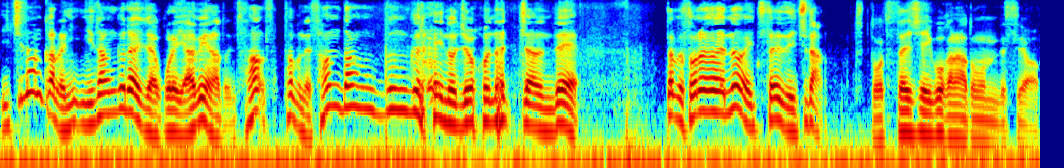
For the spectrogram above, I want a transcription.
1段から 2, 2段ぐらいじゃこれやべえなと。多分ね、3段分ぐらいの情報になっちゃうんで、多分それの1とりあえず1段、ちょっとお伝えしていこうかなと思うんですよ。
